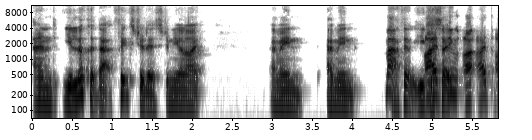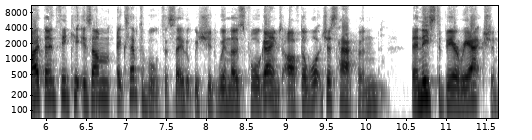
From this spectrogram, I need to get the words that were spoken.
And you look at that fixture list and you're like, I mean, I mean, I think you I say think I, I I don't think it is unacceptable to say that we should win those four games after what just happened. There needs to be a reaction.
